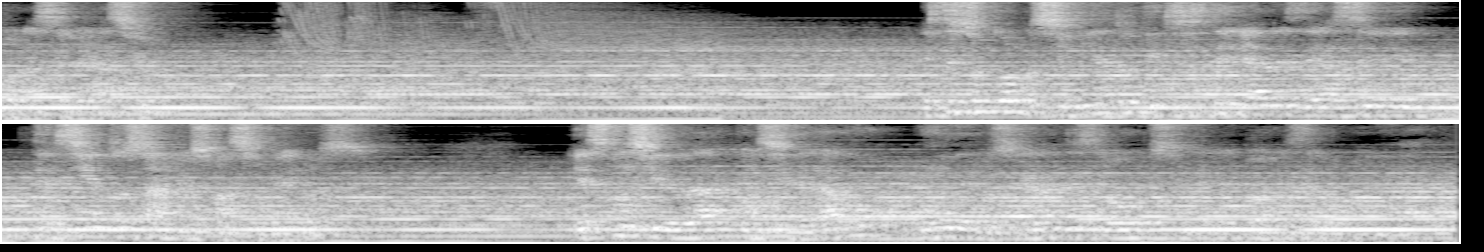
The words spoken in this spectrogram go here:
por aceleración. Este es un conocimiento que existe ya desde hace 300 años más o menos. Es considera- considerado uno de los grandes logros intelectuales de la humanidad.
